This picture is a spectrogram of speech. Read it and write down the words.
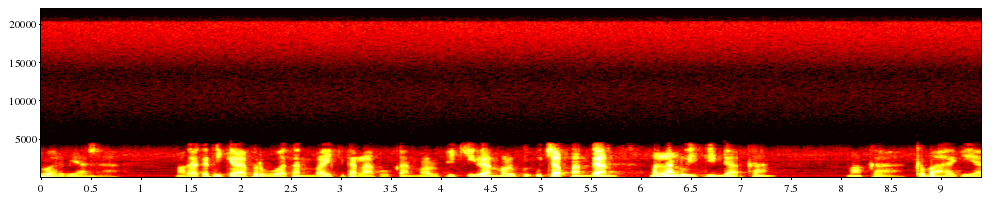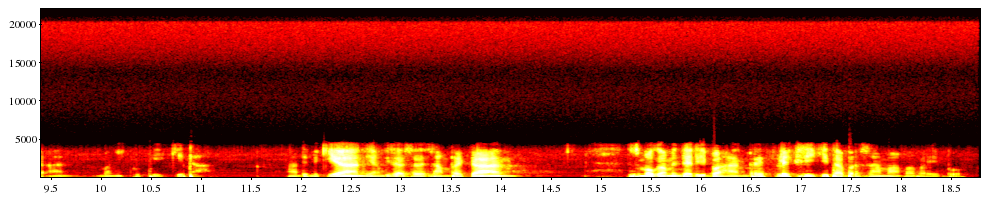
Luar biasa. Maka ketika perbuatan baik kita lakukan melalui pikiran, melalui ucapan, dan melalui tindakan, maka kebahagiaan mengikuti kita. Nah demikian yang bisa saya sampaikan. Semoga menjadi bahan refleksi kita bersama Bapak Ibu.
